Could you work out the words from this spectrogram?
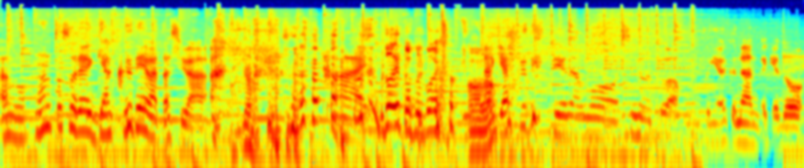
あもう本当それ逆で私は。はい。どういうこと？どういうこと？逆でっていうのはもう篠とは本当逆なんだけど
